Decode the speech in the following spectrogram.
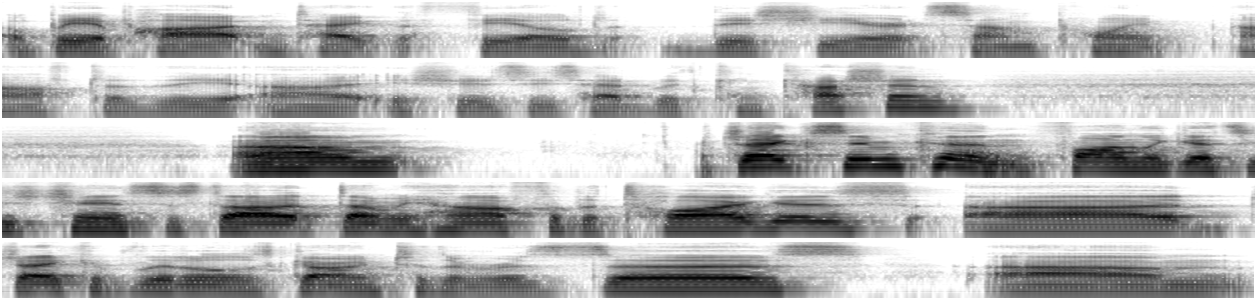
or be a part and take the field this year at some point after the uh, issues he's had with concussion. Um, Jake Simkin finally gets his chance to start dummy half for the Tigers. Uh, Jacob Liddle is going to the reserves. Um,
